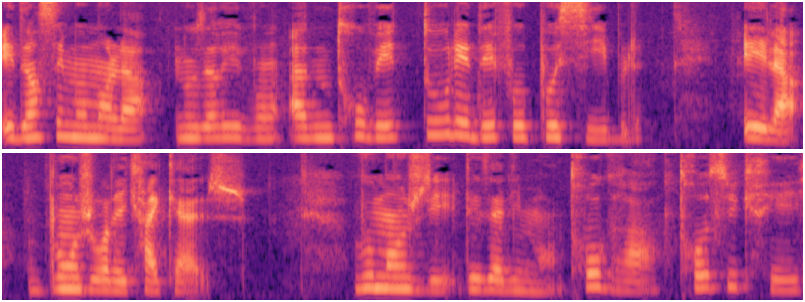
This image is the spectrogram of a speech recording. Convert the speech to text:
Et dans ces moments-là, nous arrivons à nous trouver tous les défauts possibles. Et là, bonjour les craquages vous mangez des aliments trop gras, trop sucrés.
